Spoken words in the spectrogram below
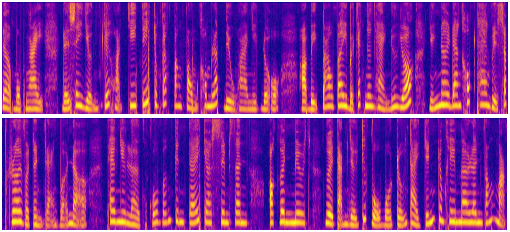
giờ một ngày để xây dựng kế hoạch chi tiết trong các văn phòng không lắp điều hòa nhiệt độ. Họ bị bao vây bởi các ngân hàng New York, những nơi đang khóc than vì sắp rơi vào tình trạng vỡ nợ. Theo như lời của cố vấn kinh tế cho Simpson, Organ Mills, người tạm giữ chức vụ Bộ trưởng Tài chính trong khi Merlin vắng mặt,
